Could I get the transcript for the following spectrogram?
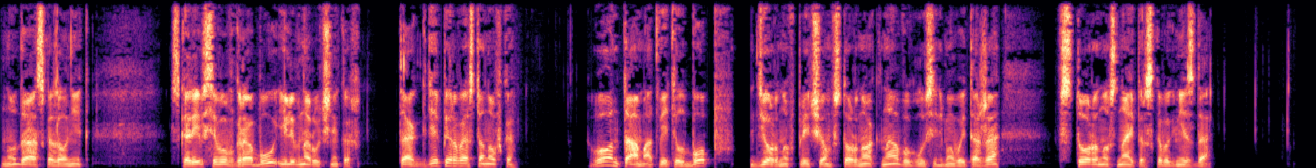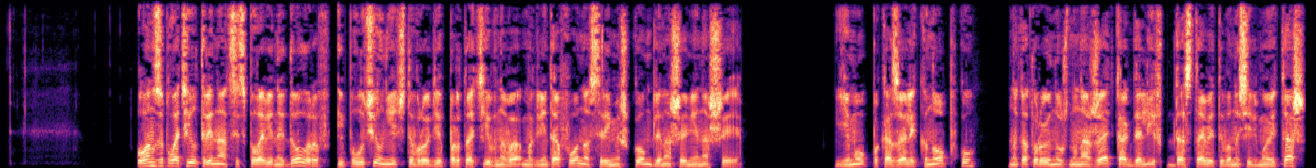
Ну да, сказал Ник. Скорее всего, в гробу или в наручниках. Так, где первая остановка? Вон там, ответил Боб, дернув плечом в сторону окна в углу седьмого этажа, в сторону снайперского гнезда. Он заплатил 13,5 долларов и получил нечто вроде портативного магнитофона с ремешком для ношения на шее. Ему показали кнопку, на которую нужно нажать, когда лифт доставит его на седьмой этаж,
